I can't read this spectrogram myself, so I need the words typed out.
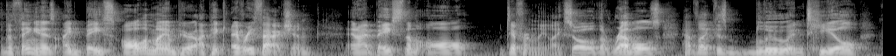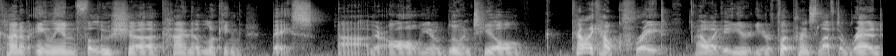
the thing is, I base all of my Imperial, I pick every faction, and I base them all differently. Like, so the Rebels have like this blue and teal kind of alien Felucia kind of looking base. Uh, they're all, you know, blue and teal, kind of like how Crait how like your, your footprints left a red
